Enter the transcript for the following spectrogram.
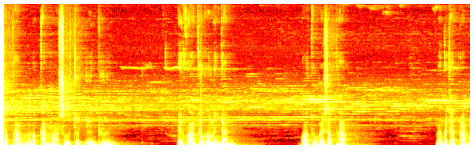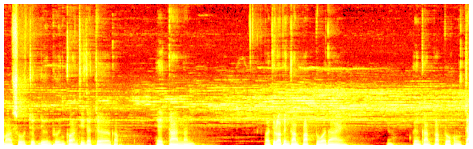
สักพัก มันก็กลับมาสู่จุดยืนพื้นไอ้ความทุกข์ก็เหมือนกัน พอทุกข์ไปสักพัก มันก็จะกลับมาสู่จุดยืนพื้นก่อนที่จะเจอกับ เหตุการณ์นั้น เราจะว่าเป็นการปรับตัวได้เป็นการปรับตัวของใจ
